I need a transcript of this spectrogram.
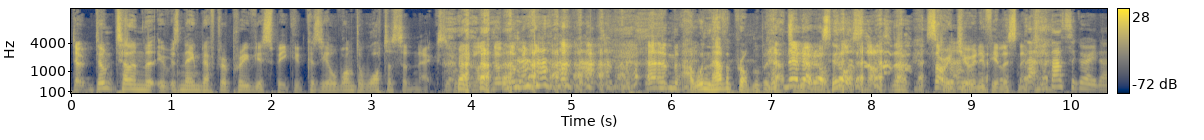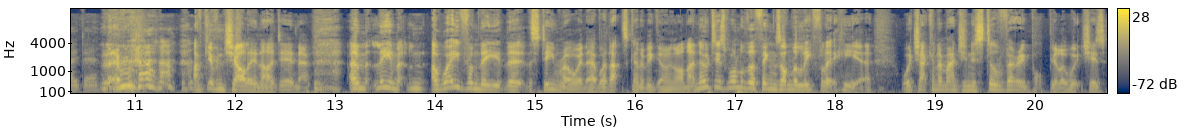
don't, don't tell him that it was named after a previous speaker because he'll want a Watterson next. Like, no, no, no. um, I wouldn't have a problem with that. no, no, no, of course not. No. Sorry, Juan, if you're listening. That, that's a great idea. I've given Charlie an idea now. Um, Liam, away from the, the, the steam railway there, where that's going to be going on, I noticed one of the things on the leaflet here, which I can imagine is still very popular, which is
